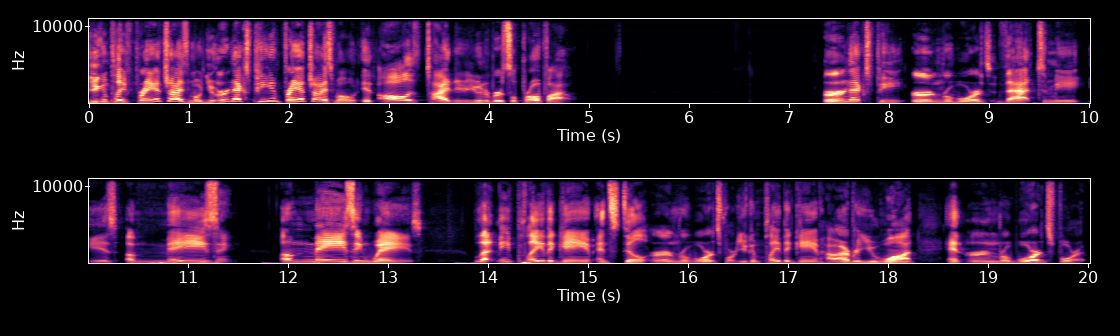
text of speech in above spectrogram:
You can play franchise mode. You earn XP in franchise mode. It all is tied to your universal profile. Earn XP, earn rewards. That to me is amazing. Amazing ways let me play the game and still earn rewards for it. You can play the game however you want and earn rewards for it.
